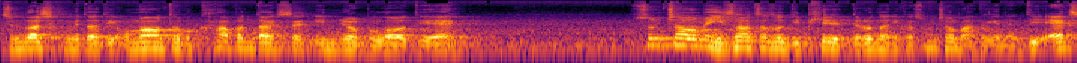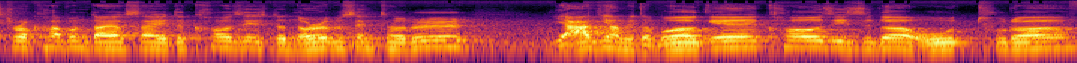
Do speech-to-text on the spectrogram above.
증가시킵니다. The amount of carbon dioxide in your blood에 숨 참으면 이산화탄소 네 피에 늘어나니까 숨 참으면 안 되겠네. The extra carbon dioxide causes the nerve center를 야기합니다. 뭐하게? causes가 O2라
